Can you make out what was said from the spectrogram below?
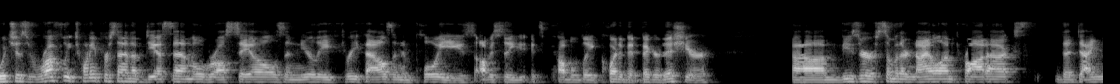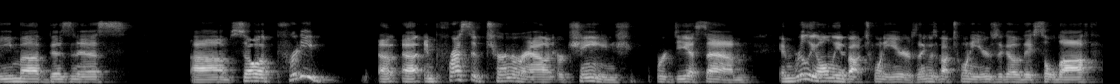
which is roughly 20% of DSM overall sales and nearly 3,000 employees. Obviously, it's probably quite a bit bigger this year. Um, these are some of their nylon products, the Dyneema business. Um, so a pretty uh, uh, impressive turnaround or change for DSM in really only about 20 years. I think it was about 20 years ago they sold off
